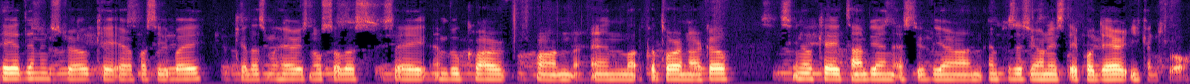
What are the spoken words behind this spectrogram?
Ella demostró que era posible que las mujeres no solo se involucraran en la cultura narco, sino que también estuvieran en posiciones de poder y control.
